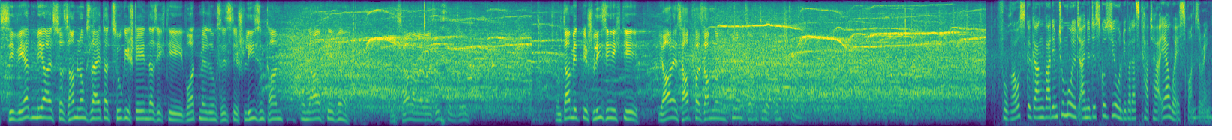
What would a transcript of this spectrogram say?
Sie werden mir als Versammlungsleiter zugestehen, dass ich die Wortmeldungsliste schließen kann und auch die. Ich sage mal, was ist denn so? Und damit beschließe ich die Jahreshauptversammlung um 24.15 Uhr. Vorausgegangen war dem Tumult eine Diskussion über das Qatar Airways Sponsoring.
